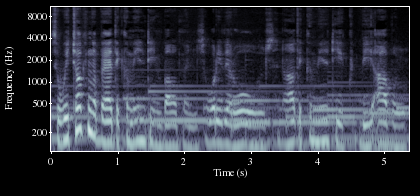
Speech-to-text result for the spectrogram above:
So we're talking about the community involvement, what are the roles, and how the community could be able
